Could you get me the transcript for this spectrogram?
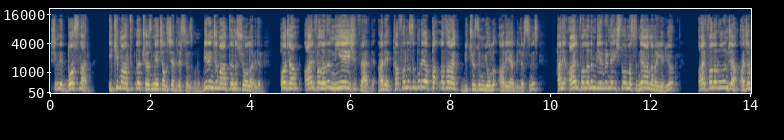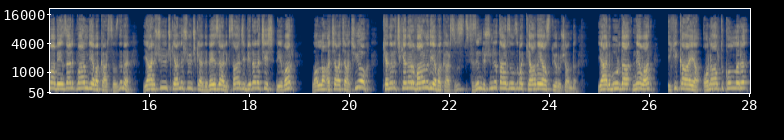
Şimdi dostlar iki mantıkla çözmeye çalışabilirsiniz bunu. Birinci mantığınız şu olabilir. Hocam alfaları niye eşit verdi? Hani kafanızı buraya patlatarak bir çözüm yolu arayabilirsiniz. Hani alfaların birbirine eşit olması ne anlama geliyor? Alfalar olunca acaba benzerlik var mı diye bakarsınız değil mi? Yani şu üçgenle şu üçgende benzerlik sadece bir araç eşitliği var. Valla açı açı açı yok. Kenar açı kenar var mı diye bakarsınız. Sizin düşünce tarzınızı bak kağıda yansıtıyorum şu anda. Yani burada ne var? 2K'ya 16 kolları.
